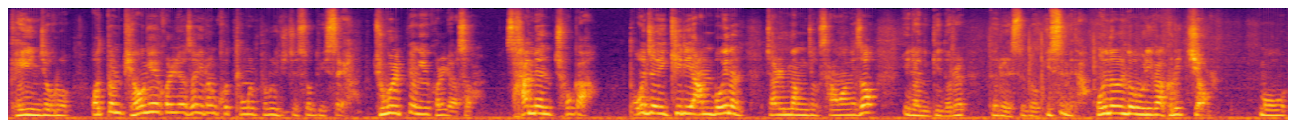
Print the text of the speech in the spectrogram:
개인적으로 어떤 병에 걸려서 이런 고통을 부르짖을 수도 있어요. 죽을 병에 걸려서 사면초가 도저히 길이 안 보이는 절망적 상황에서 이런 기도를 들을 수도 있습니다. 오늘도 우리가 그렇죠. 뭐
